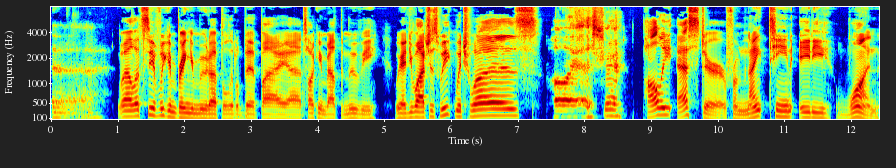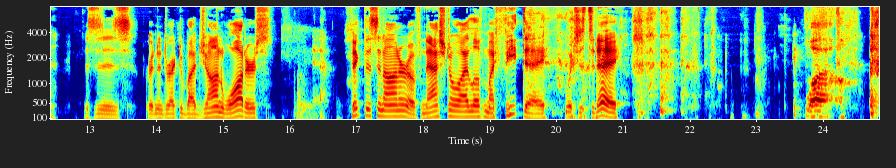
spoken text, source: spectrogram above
Uh, well, let's see if we can bring your mood up a little bit by uh, talking about the movie we had you watch this week, which was Polyester. Polyester from 1981. This is written and directed by John Waters. oh yeah. Picked this in honor of National I Love My Feet Day, which is today. Wow. That's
